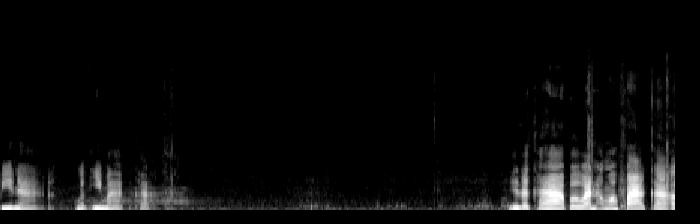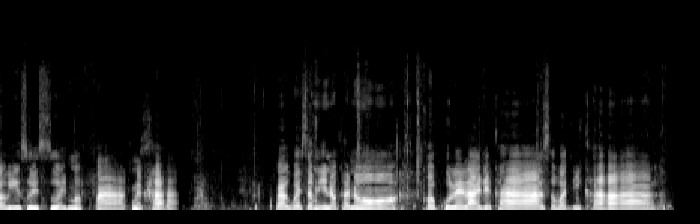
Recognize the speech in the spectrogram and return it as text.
ปีหน้าหมดหิมะค่ะ นี่แหละค่ะประวันเอามาฝากค่ะ เอาวิวสวยๆ มาฝากนะคะ ฝากไว้สำนี้เนาะค่ะเนาะขอบคุณหลายๆด้วยค่ะ สวัสดีค่ะ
